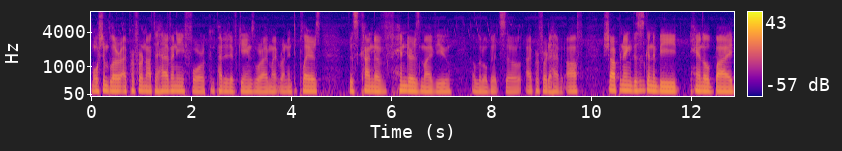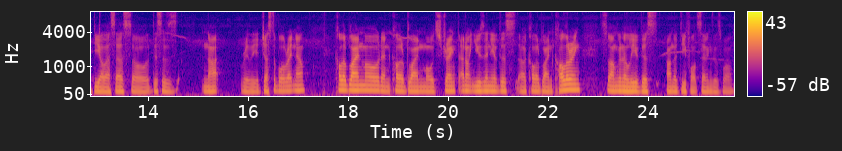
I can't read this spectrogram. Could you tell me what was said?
Motion blur, I prefer not to have any for competitive games where I might run into players. This kind of hinders my view a little bit, so I prefer to have it off. Sharpening, this is going to be handled by DLSS, so this is not really adjustable right now. Colorblind mode and colorblind mode strength. I don't use any of this uh, colorblind coloring, so I'm going to leave this on the default settings as well.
